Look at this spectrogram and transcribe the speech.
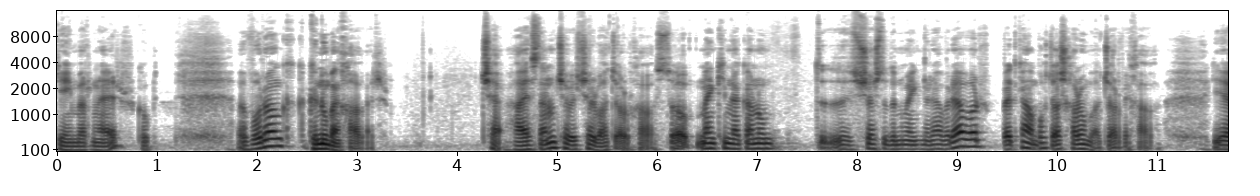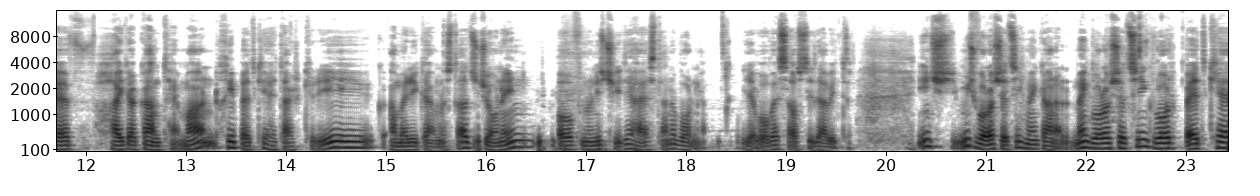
գեյմերներ, որոնք գնում են խաղեր չէ, Հայաստանում չէ, չէ վաճառող խաղը։ So մենք հիմնականում շեշտը դնում ենք նրա վրա, որ պետք է ամբողջ աշխարհում վաճառվի խաղը։ Եվ հայկական թեման խի պետք է հետաքրքրի Ամերիկայում նստած Ջոնին, ով նույնիսկ չգիտի Հայաստանը որն է եւ ով է Սաուսի Դավիթը։ Ինչ ինչ որոշեցինք մենք անել։ Մենք որոշեցինք, որ պետք է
